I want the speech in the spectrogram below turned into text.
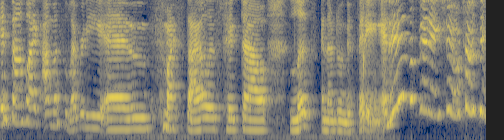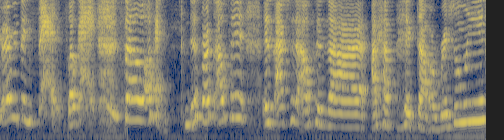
It sounds like I'm a celebrity and my style is picked out looks and I'm doing a fitting. And it is a fitting shoot. I'm trying to see if everything fits, okay? So, okay this first outfit is actually the outfit that I have picked out originally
